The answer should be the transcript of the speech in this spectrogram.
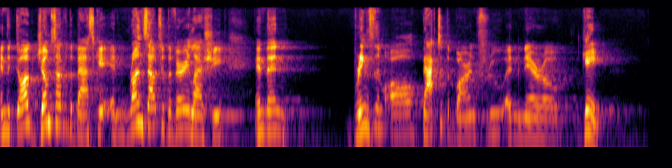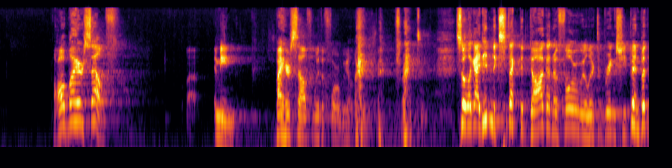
And the dog jumps out of the basket and runs out to the very last sheep and then brings them all back to the barn through a narrow gate. All by herself. I mean, by herself with a four wheeler, right? So, like, I didn't expect the dog on a four wheeler to bring sheep in. But,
